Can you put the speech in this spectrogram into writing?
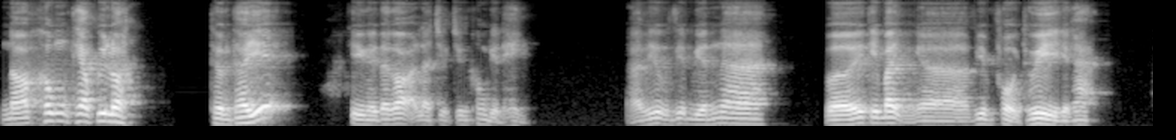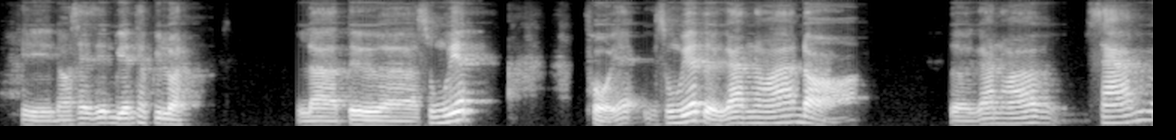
nó không theo quy luật thường thấy ấy, thì người ta gọi là triệu chứng không điển hình. À, ví dụ diễn biến à, với cái bệnh à, viêm phổi thùy chẳng hạn thì nó sẽ diễn biến theo quy luật là từ à, sung huyết phổi ấy, sung huyết rồi gan hóa đỏ rồi gan hóa xám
